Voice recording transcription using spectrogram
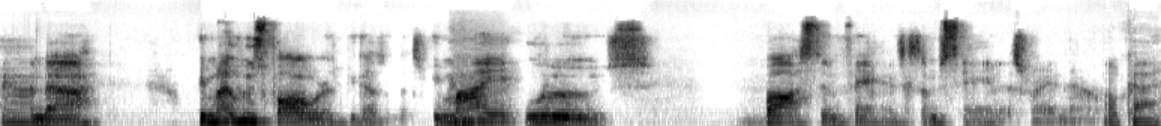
and uh, we might lose followers because of this. We might lose Boston fans because I'm saying this right now. Okay.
